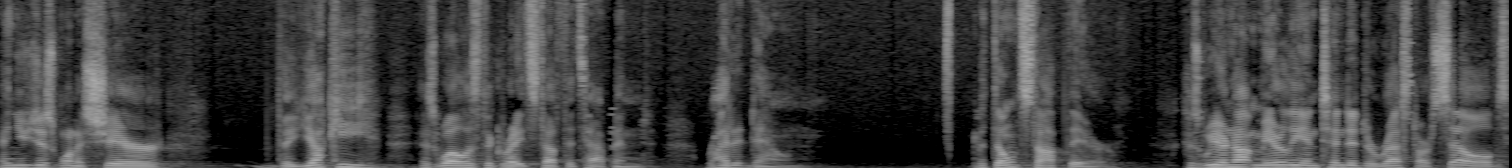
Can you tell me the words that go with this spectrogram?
and you just want to share the yucky as well as the great stuff that's happened. Write it down. But don't stop there. Because we are not merely intended to rest ourselves,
